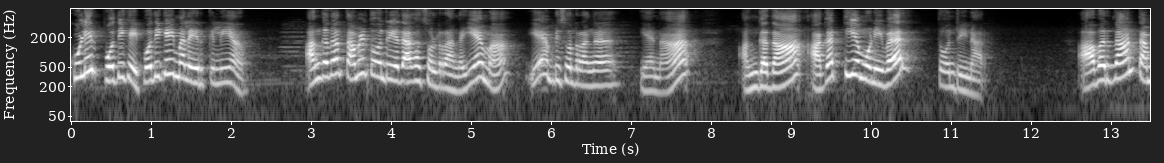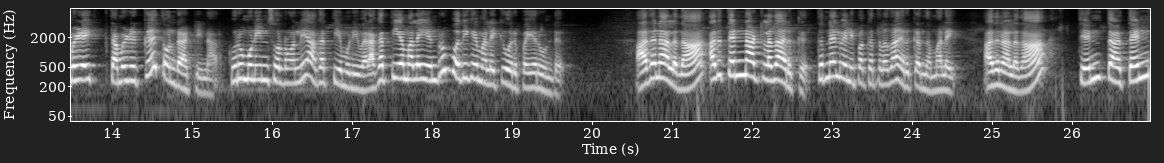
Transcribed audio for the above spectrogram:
குளிர் பொதிகை பொதிகை மலை இருக்கு இல்லையா? அங்கே தான் தமிழ் தோன்றியதாக சொல்கிறாங்க ஏம்மா? ஏன் அப்படி சொல்கிறாங்க ஏன்னா அங்கே தான் அகத்திய முனிவர் தோன்றினார். அவர்தான் தமிழை தமிழுக்கு தொண்டாற்றினார். குருமுனின்னு சொல்கிறோம் இல்லையா? அகத்திய முனிவர். அகத்திய மலை என்றும் பொதிகை மலைக்கு ஒரு பெயர் உண்டு. அதனால தான் அது தென்னாட்டில் தான் இருக்குது திருநெல்வேலி பக்கத்தில் தான் இருக்குது அந்த மலை. அதனால தான் தென் த தென்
